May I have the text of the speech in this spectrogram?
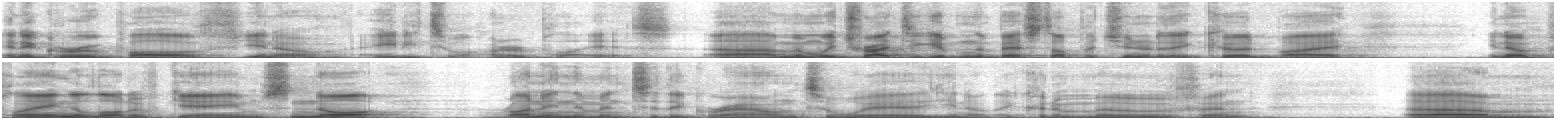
in a group of you know 80 to 100 players. Um, and we tried to give them the best opportunity they could by, you know, playing a lot of games, not running them into the ground to where you know they couldn't move and um,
